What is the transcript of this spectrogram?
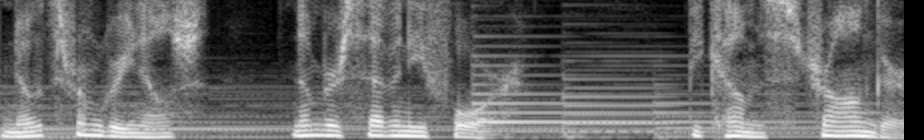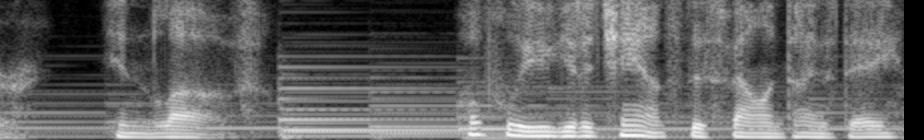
Notes from Greenelsh, number 74. Become stronger in love. Hopefully, you get a chance this Valentine's Day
